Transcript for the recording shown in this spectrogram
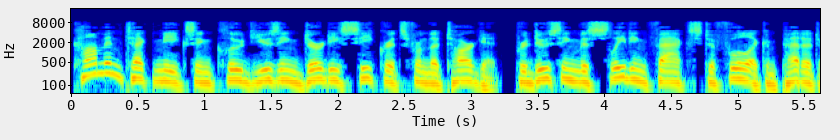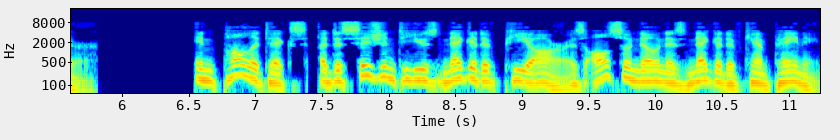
Common techniques include using dirty secrets from the target, producing misleading facts to fool a competitor. In politics, a decision to use negative PR is also known as negative campaigning.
